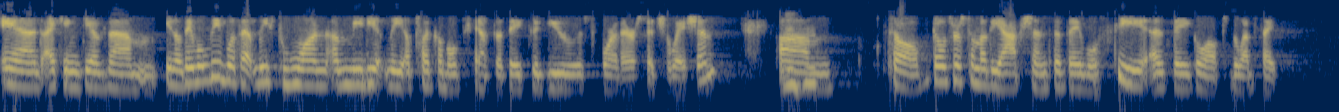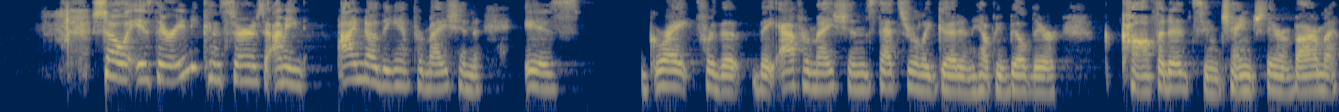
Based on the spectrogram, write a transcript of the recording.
and I can give them, you know, they will leave with at least one immediately applicable tip that they could use for their situation. Mm-hmm. Um, so those are some of the options that they will see as they go out to the website. So is there any concerns? I mean, I know the information is great for the, the affirmations. That's really good in helping build their confidence and change their environment.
